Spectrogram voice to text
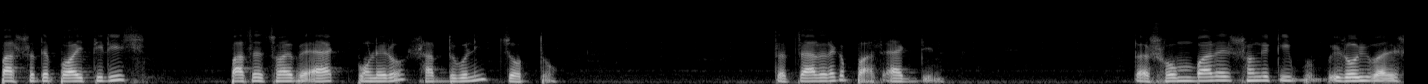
পাঁচশোতে পঁয়ত্রিশ, পাঁচে ছয় হবে এক, পনেরো, সাত দুগুনি চোদ্দ। তো চার একে পাঁচ একদিন তা সোমবারের সঙ্গে কি রবিবারের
